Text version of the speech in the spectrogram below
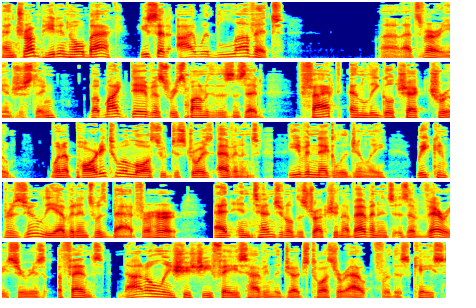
And Trump, he didn't hold back. He said, I would love it. Uh, that's very interesting. But Mike Davis responded to this and said, Fact and legal check true. When a party to a lawsuit destroys evidence, even negligently, we can presume the evidence was bad for her. And intentional destruction of evidence is a very serious offense. Not only should she face having the judge toss her out for this case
